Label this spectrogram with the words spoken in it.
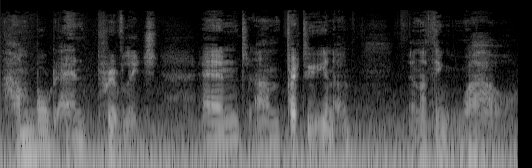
humbled and privileged, and um, practically, you know, and I think, wow,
